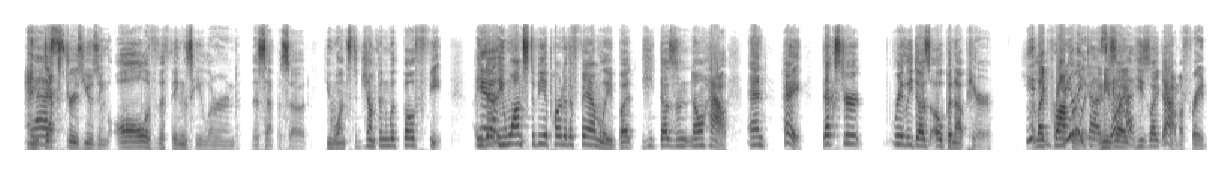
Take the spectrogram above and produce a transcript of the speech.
and Yes. Dexter is using all of the things he learned this episode. He wants to jump in with both feet. He, Yeah. he wants to be a part of the family, but he doesn't know how. And hey, Dexter really does open up here, He like properly, really does, and he's yeah. like, he's like, yeah, I'm afraid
